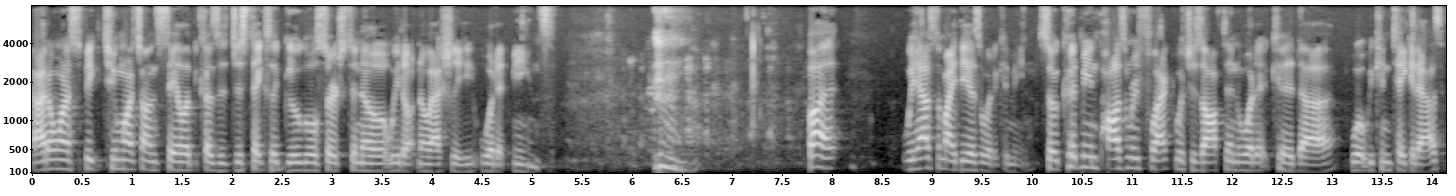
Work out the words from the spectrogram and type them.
I don't want to speak too much on Selah because it just takes a Google search to know we don't know actually what it means. but we have some ideas of what it could mean. So it could mean pause and reflect, which is often what it could, uh, what we can take it as.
